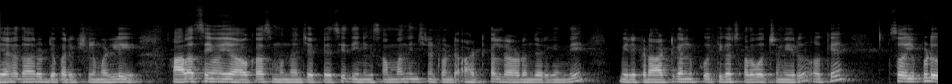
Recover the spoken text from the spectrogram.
దేహదారుఢ్య పరీక్షలు మళ్ళీ ఆలస్యం అయ్యే అవకాశం ఉందని చెప్పేసి దీనికి సంబంధించినటువంటి ఆర్టికల్ రావడం జరిగింది. మీరు ఇక్కడ ఆర్టికల్ని పూర్తిగా చదవచ్చు మీరు. ఓకే? సో ఇప్పుడు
